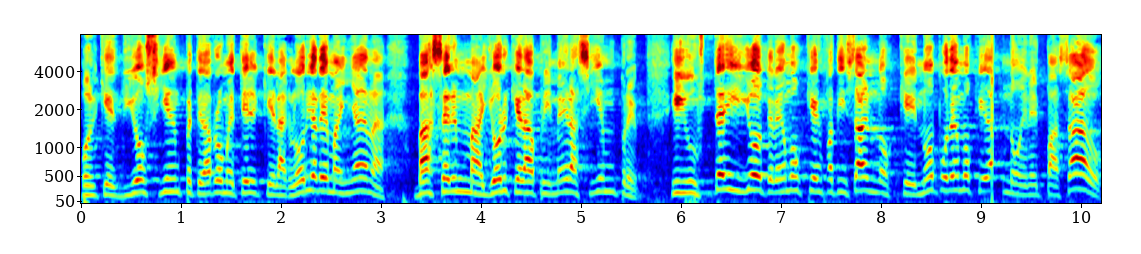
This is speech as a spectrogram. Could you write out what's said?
Porque Dios siempre te va a prometer que la gloria de mañana va a ser mayor que la primera siempre. Y usted y yo tenemos que enfatizarnos que no podemos quedarnos en el pasado.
